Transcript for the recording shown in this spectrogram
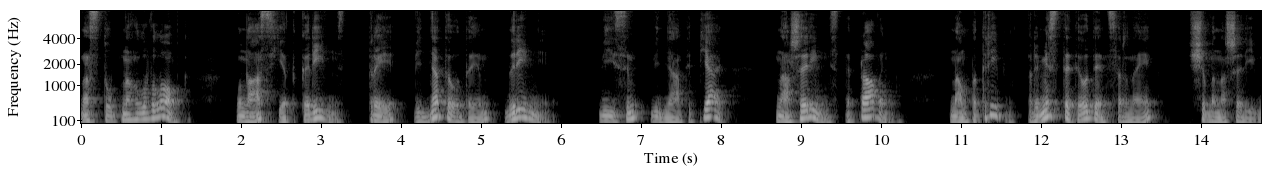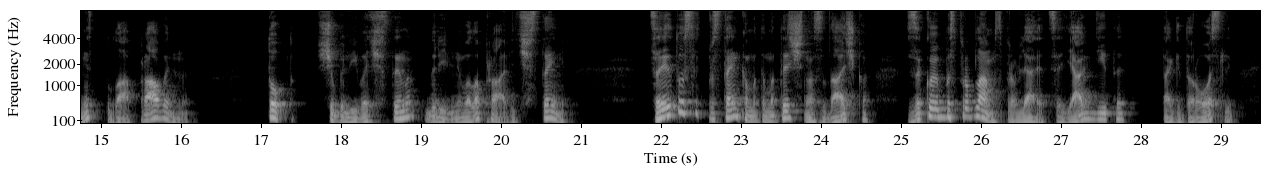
Наступна головоломка. У нас є така рівність. 3 відняти 1 дорівнює. 8 відняти 5. Наша рівність неправильна. Нам потрібно перемістити один сірник, щоб наша рівність була правильною. Тобто, щоб ліва частина дорівнювала правій частині. Це є досить простенька математична задачка, з якою без проблем справляються як діти, так і дорослі.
